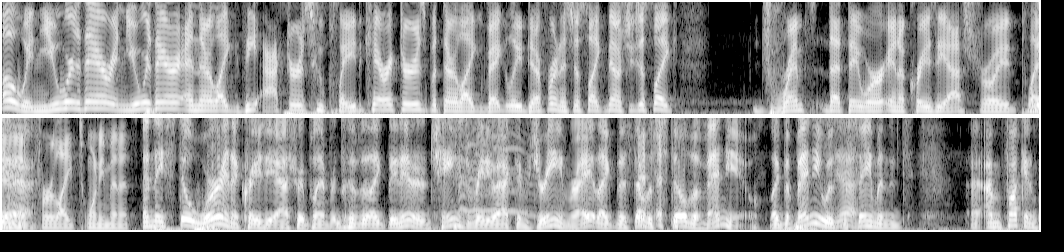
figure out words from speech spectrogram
oh, and you were there, and you were there, and they're like the actors who played characters, but they're like vaguely different. It's just like no, she just like dreamt that they were in a crazy asteroid planet Yeah. for like 20 minutes. and they still were in a crazy asteroid planet because like they never changed the radioactive dream, right? Like this, that was still the venue. Like the venue was Yeah. the same. And the, I'm fucking.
